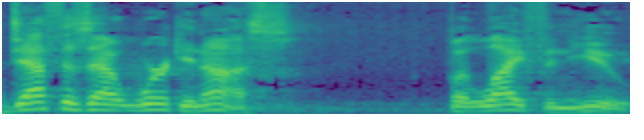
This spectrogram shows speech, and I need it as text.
death is at work in us, but life in you.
